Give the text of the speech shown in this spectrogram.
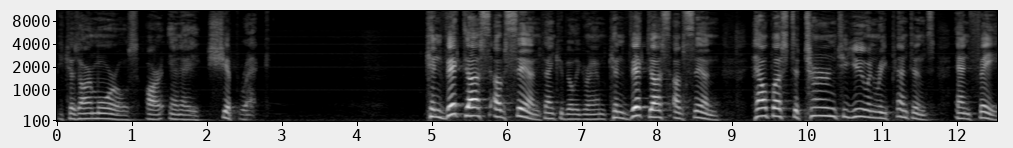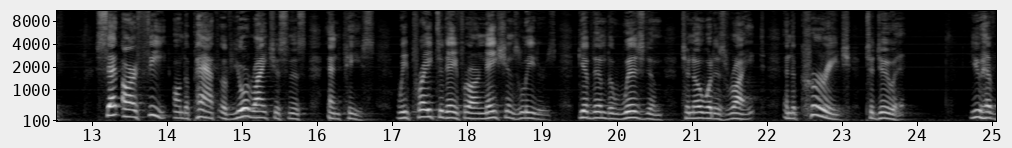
Because our morals are in a shipwreck. Convict us of sin. Thank you, Billy Graham. Convict us of sin. Help us to turn to you in repentance and faith. Set our feet on the path of your righteousness and peace. We pray today for our nation's leaders. Give them the wisdom to know what is right and the courage to do it. You have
